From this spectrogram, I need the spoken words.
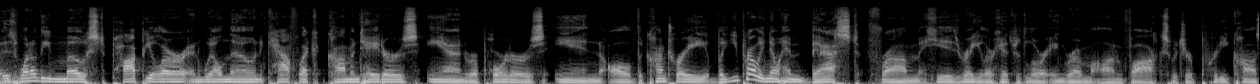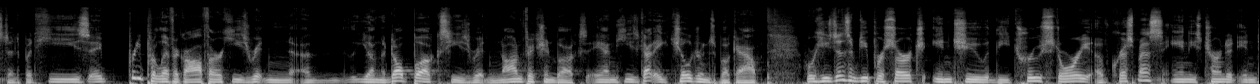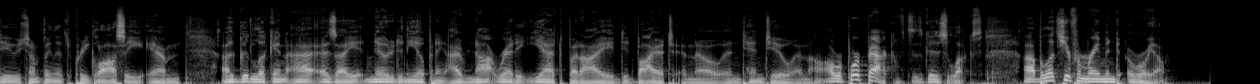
Is one of the most popular and well known Catholic commentators and reporters in all of the country, but you probably know him best from his regular hits with Laura Ingraham on Fox, which are pretty constant. But he's a pretty prolific author. He's written uh, young adult books, he's written nonfiction books, and he's got a children's book out where he's done some deep research into the true story of Christmas, and he's turned it into something that's pretty glossy and uh, good looking. Uh, as I noted in the opening, I've not read it yet, but I did buy it and uh, intend to, and I'll report back if it's as good as it looks. Uh, but let's hear from Raymond Arroyo.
